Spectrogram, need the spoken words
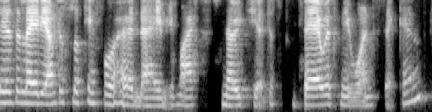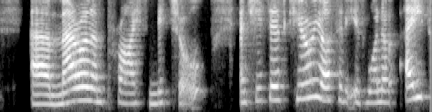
there's a lady, I'm just looking for her name in my notes here. Just bear with me one second uh, Marilyn Price Mitchell, and she says curiosity is one of eight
